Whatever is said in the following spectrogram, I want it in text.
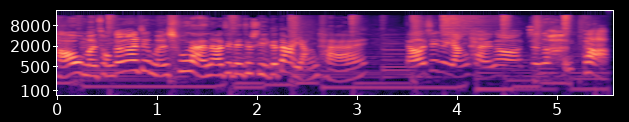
好，我们从刚刚这个门出来呢，这边就是一个大阳台。然后这个阳台呢，真的很大。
